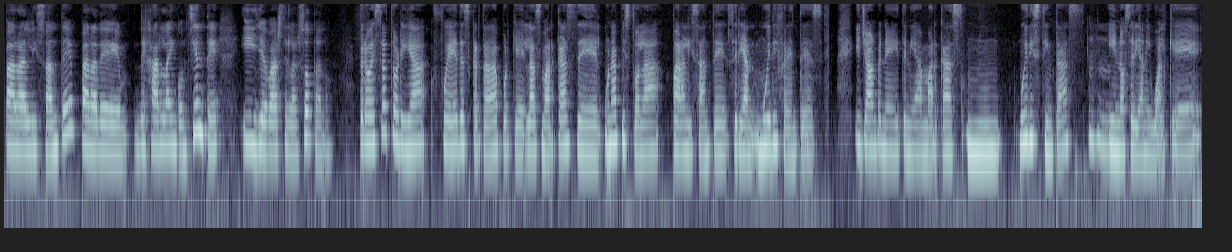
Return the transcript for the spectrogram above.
paralizante para de dejarla inconsciente y llevársela al sótano. Pero esta teoría fue descartada porque las marcas de una pistola paralizante serían muy diferentes. Y John Benet tenía marcas muy distintas y no serían igual que,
